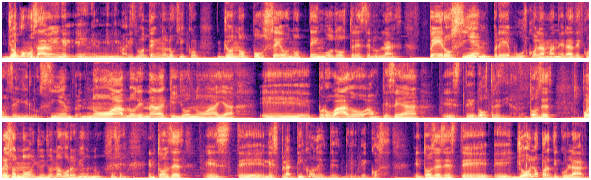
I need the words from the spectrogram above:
Yo como saben en el, minimalismo tecnológico yo no poseo, no tengo dos, tres celulares. Pero siempre busco la manera de conseguirlo. Siempre. No hablo de nada que yo no haya eh, probado, aunque sea este, dos, tres días. Entonces, por eso no, yo, yo no hago reviews, ¿no? Entonces, este, les platico de, cosas. Entonces, este, eh, yo en lo particular,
